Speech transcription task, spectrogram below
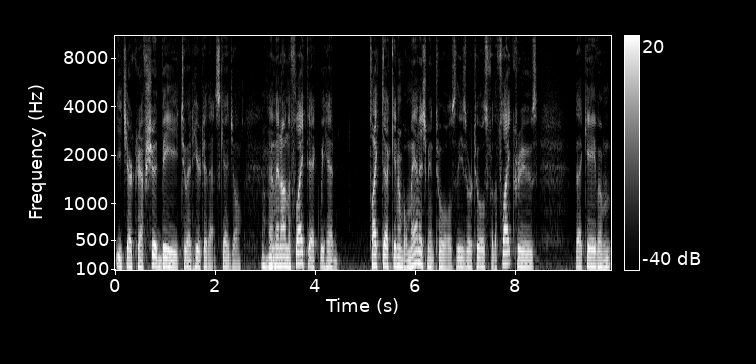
each aircraft should be to adhere to that schedule. And then on the flight deck, we had flight deck interval management tools. These were tools for the flight crews that gave them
